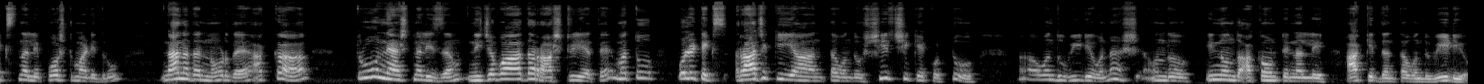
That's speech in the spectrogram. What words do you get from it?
ಎಕ್ಸ್ನಲ್ಲಿ ಪೋಸ್ಟ್ ಮಾಡಿದ್ರು. ನಾನು ಅದನ್ನು ನೋಡಿದೆ. ಅಕ್ಕ ಟ್ರೂ ನ್ಯಾಷನಲಿಸಂ ನಿಜವಾದ ರಾಷ್ಟ್ರೀಯತೆ ಮತ್ತು ಪೊಲಿಟಿಕ್ಸ್ ರಾಜಕೀಯ ಅಂತ ಒಂದು ಶೀರ್ಷಿಕೆ ಕೊಟ್ಟು ಒಂದು ವಿಡಿಯೋವನ್ನ ಒಂದು ಇನ್ನೊಂದು ಅಕೌಂಟಿನಲ್ಲಿ ಹಾಕಿದ್ದಂಥ ಒಂದು ವಿಡಿಯೋ.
